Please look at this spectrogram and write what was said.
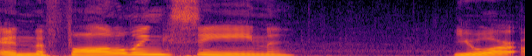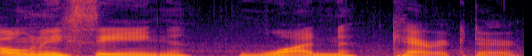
In the following scene, you are only seeing one character.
